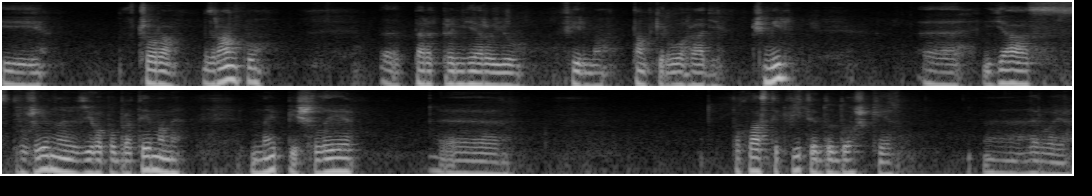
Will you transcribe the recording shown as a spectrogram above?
І вчора зранку, е, перед прем'єрою фільму там в Кіровограді Чміль, е, я з дружиною, з його побратимами, ми пішли е, покласти квіти до дошки е, героя.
